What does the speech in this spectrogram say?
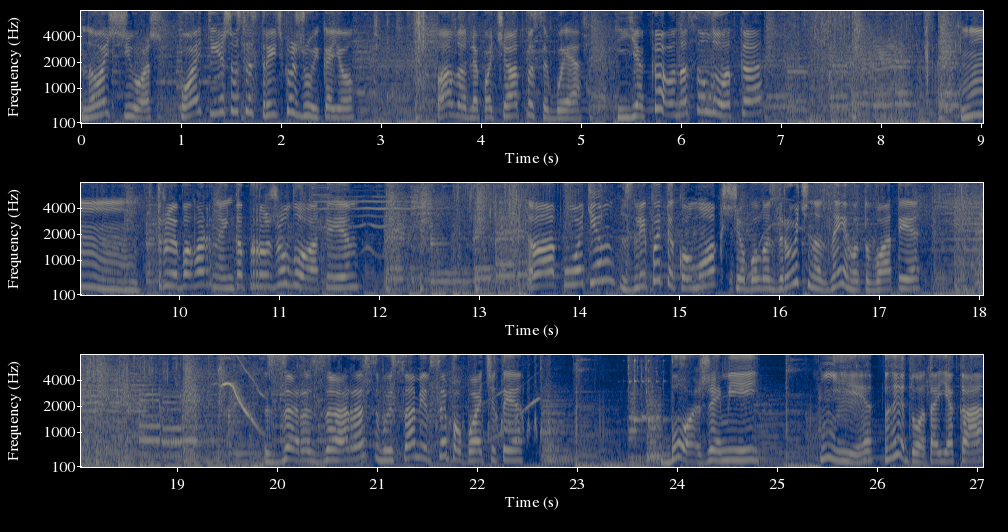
Ну що ж, потішу сестричку жуйкою. Але для початку себе. Яка вона солодка. Ммм, треба гарненько прожувати. А потім зліпити комок, щоб було зручно з неї готувати. Зараз, зараз ви самі все побачите. Боже мій. Ні, гидота яка.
